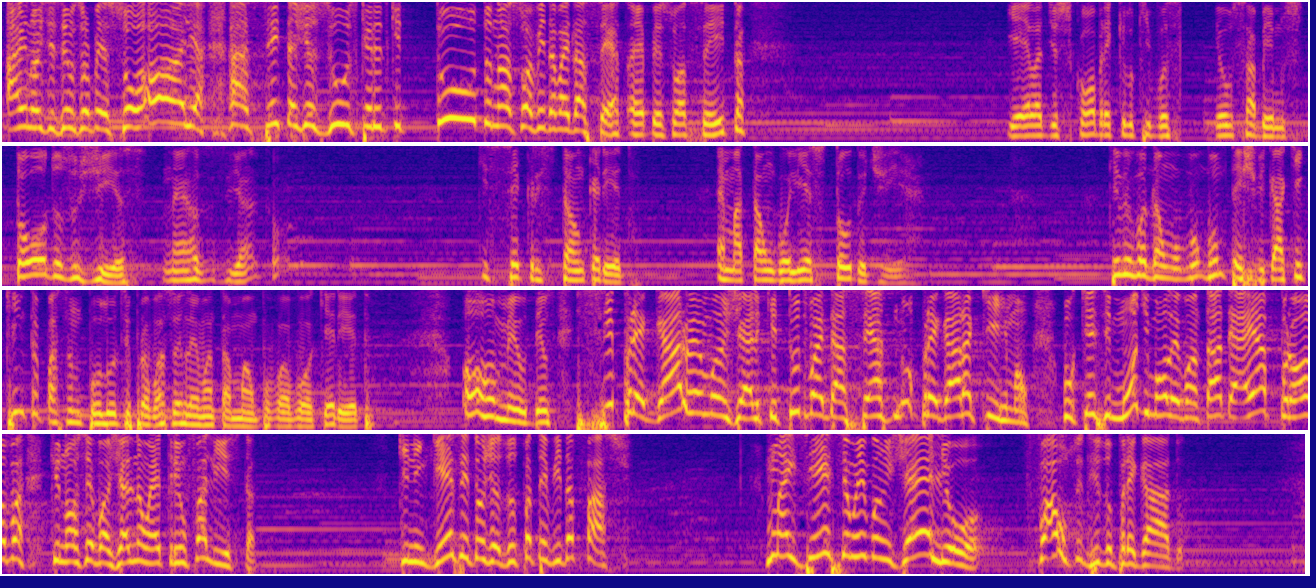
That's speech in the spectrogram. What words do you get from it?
Aí nós dizemos para a pessoa: olha, aceita Jesus, querido, que tudo na sua vida vai dar certo. Aí a pessoa aceita. E aí ela descobre aquilo que você eu sabemos todos os dias, né, Rosiane? Que ser cristão, querido, é matar um Golias todo dia. Que eu vou dar um, vamos testificar aqui. Quem está passando por lutas e provações, levanta a mão, por favor, querido. Oh meu Deus, se pregar o evangelho que tudo vai dar certo, não pregar aqui, irmão, porque esse monte de mão levantada é a prova que nosso evangelho não é triunfalista, que ninguém aceitou Jesus para ter vida fácil. Mas esse é um evangelho falso sido pregado,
